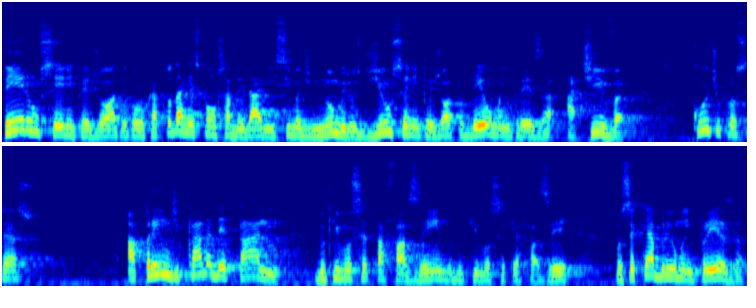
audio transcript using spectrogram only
ter um CNPJ e colocar toda a responsabilidade em cima de números de um CNPJ de uma empresa ativa, curte o processo, Aprende cada detalhe do que você está fazendo, do que você quer fazer. Você quer abrir uma empresa?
